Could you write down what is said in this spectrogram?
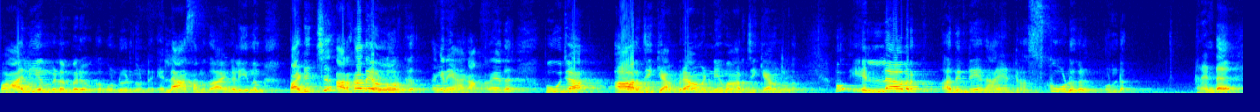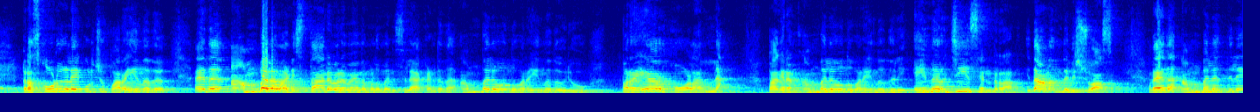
പാലിയം വിളംബരം ഒക്കെ കൊണ്ടുവരുന്നുണ്ട്. എല്ലാ സമുദായങ്ങളിൽ നിന്നും പഠിച്ച് അർഹതയുള്ളവർക്ക് അങ്ങനെയാകാം. അതായത് പൂജ ആർജിക്കാം ബ്രാഹ്മണ്യം ആർജിക്കാം എന്നുള്ളത്. അപ്പോൾ എല്ലാവർക്കും അതിന്റെതായ ഡ്രസ് കോഡുകൾ ഉണ്ട്. രണ്ട് ഡ്രസ് കോഡുകളെ കുറിച്ച് പറയുന്നത് അതായത് അമ്പലം അടിസ്ഥാനപരമായി നമ്മൾ മനസ്സിലാക്കേണ്ടത് അമ്പലം എന്ന് പറയുന്നത് ഒരു പ്രെയർ ഹോൾ അല്ല. പകരം അമ്പലം എന്ന് പറയുന്നത് ഒരു എനർജി സെന്ററാണ് ഇതാണ് എന്റെ വിശ്വാസം. അതായത് അമ്പലത്തിലെ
